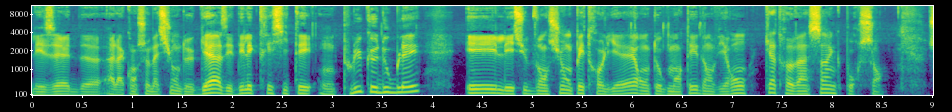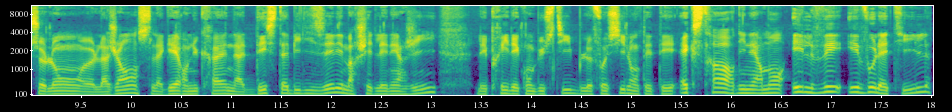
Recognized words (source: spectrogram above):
Les aides à la consommation de gaz et d'électricité ont plus que doublé et les subventions pétrolières ont augmenté d'environ 85%. Selon euh, l'agence, la guerre en Ukraine a déstabilisé les marchés de l'énergie, les prix des combustibles fossiles ont été extraordinairement élevés et volatiles,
